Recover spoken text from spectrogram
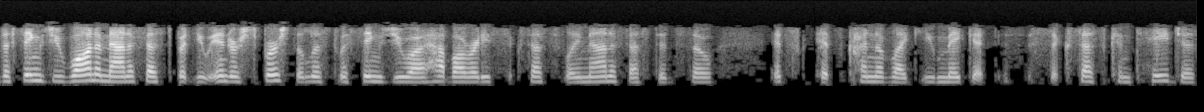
the things you want to manifest, but you intersperse the list with things you have already successfully manifested. So it's it's kind of like you make it success contagious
